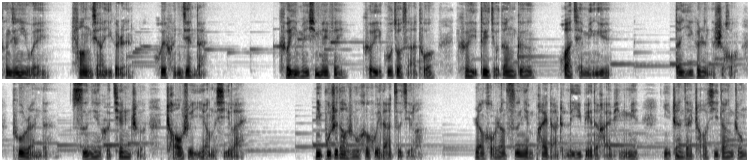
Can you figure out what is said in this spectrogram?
曾经以为放下一个人会很简单，可以没心没肺，可以故作洒脱，可以对酒当歌，花前明月。但一个人的时候，突然的思念和牵扯，潮水一样的袭来。你不知道如何回答自己了，然后让思念拍打着离别的海平面。你站在潮汐当中，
